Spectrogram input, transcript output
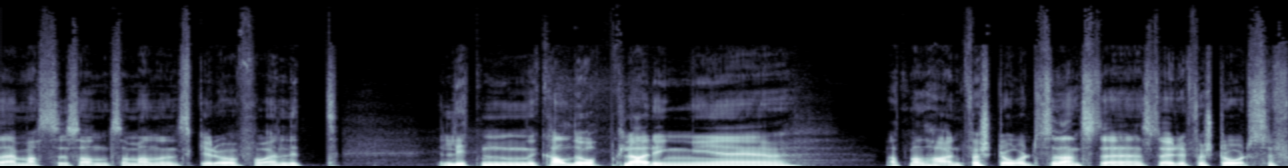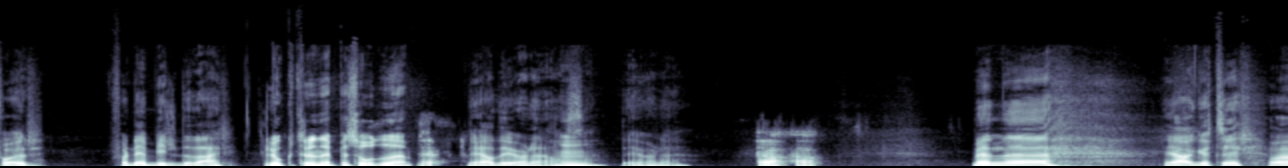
det er masse sånn som man ønsker å få en litt en liten, kall det oppklaring, eh, at man har en forståelse, da, en større forståelse for, for det bildet der. Lukter en episode, det. Ja, det gjør det, altså. Mm. Det gjør det. Ja, ja. Men eh, ja, gutter, hva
